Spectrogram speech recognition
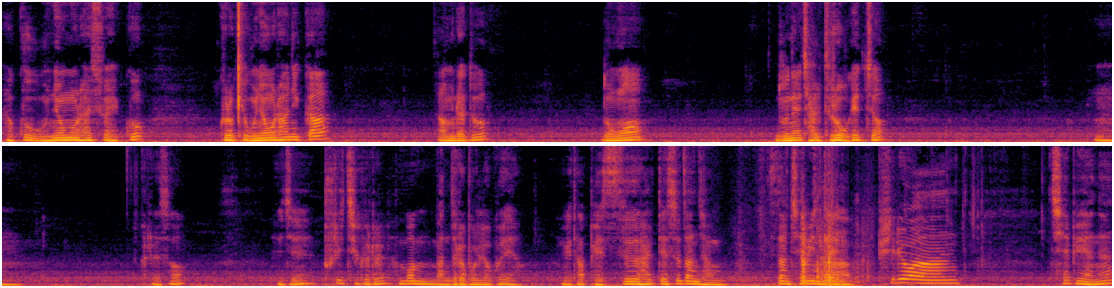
갖고 운영을 할 수가 있고 그렇게 운영을 하니까 아무래도 농어 눈에 잘 들어오겠죠. 그래서 이제 프리지그를 한번 만들어 보려고 해요. 이게 다 베스 할 때 쓰던 장 쓰던 채비인데 아, 필요한 채비에는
